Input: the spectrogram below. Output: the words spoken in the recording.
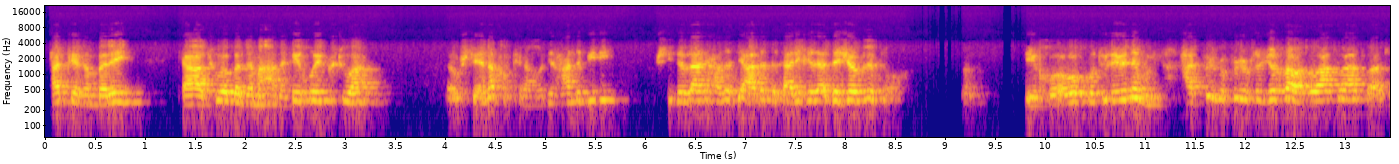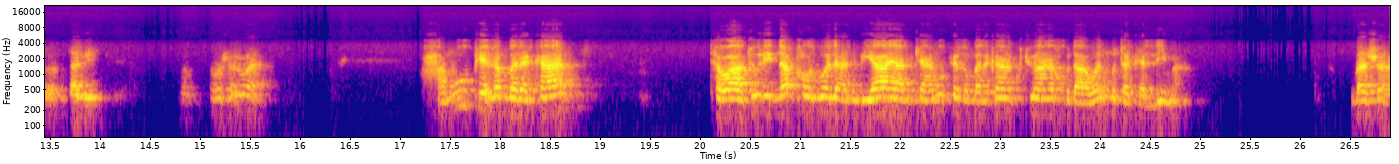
حتى غمبري كاتوا بزمانة كي خوي كتوا. لو شتي أنا قل كنا ودي حال نبيني شتي دولاني حضرتي عادة تاريخ ذا دجاوب لتوا يخو أو خطو لي نبوي. حتى بفش هەموو پێغەمبەرەکان تەواتوری نەقل بۆ لە ئەنبیایان کە هەموو پێغەمبەرەکان کوتوانە خداوەند متەکەلیمە. باشە؟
